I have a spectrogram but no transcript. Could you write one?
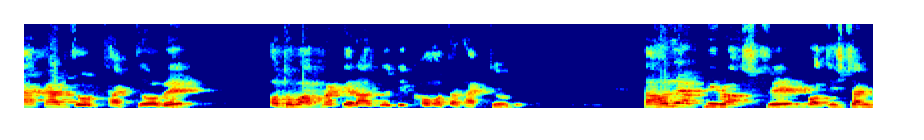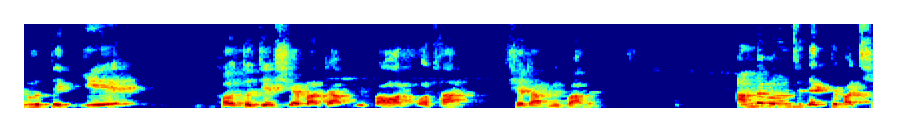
টাকার জোর থাকতে হবে অথবা আপনাকে রাজনৈতিক ক্ষমতা থাকতে হবে। তাহলে আপনি রাষ্ট্রের প্রতিষ্ঠানগুলোতে গিয়ে হয়তো যে সেবাটা আপনি পাওয়ার কথা সেটা আপনি পাবেন। আমরা বরঞ্চ দেখতে পাচ্ছি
